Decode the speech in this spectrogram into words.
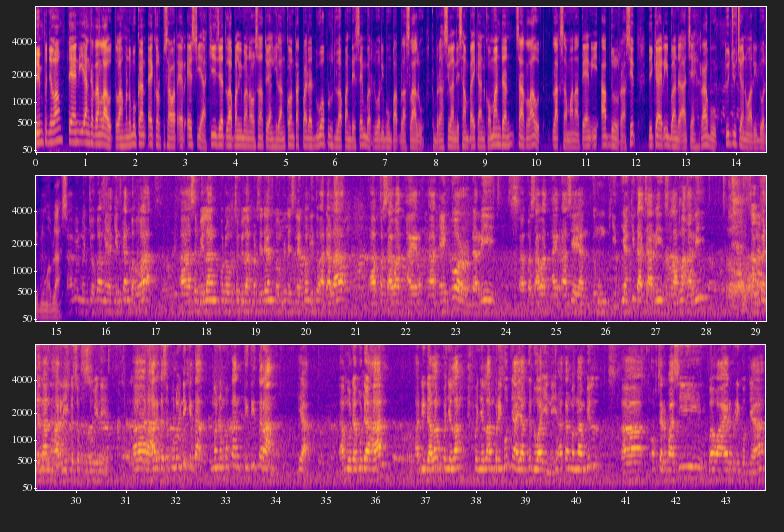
Tim penyelam TNI Angkatan Laut telah menemukan ekor pesawat Air Asia KZ8501 yang hilang kontak pada 28 Desember 2014 lalu. Keberhasilan disampaikan Komandan Sar Laut Laksamana TNI Abdul Rasid di KRI Banda Aceh Rabu 7 Januari 2015. Kami mencoba meyakinkan bahwa uh, 9, 9 Presiden Confidence Level itu adalah uh, pesawat air uh, ekor dari uh, pesawat Air Asia yang kemungkin yang kita cari selama hari sampai dengan hari ke-10 ini. Uh, hari ke-10 ini kita menemukan titik terang. Ya, uh, mudah-mudahan uh, di dalam penyelam penyelam berikutnya yang kedua ini akan mengambil uh, observasi bawah air berikutnya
